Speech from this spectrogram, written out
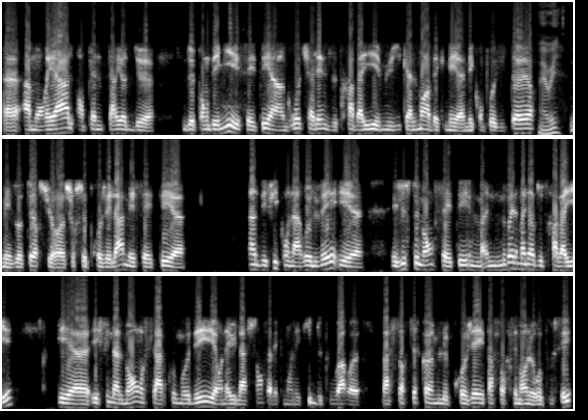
à Montréal en pleine période de de pandémie et ça a été un gros challenge de travailler musicalement avec mes mes compositeurs, ah oui. mes auteurs sur sur ce projet-là mais ça a été un défi qu'on a relevé et, euh, justement, ça a été une, nouvelle manière de travailler. Et, euh, finalement, on s'est accommodé et on a eu la chance avec mon équipe de pouvoir euh, bah, sortir quand même le projet et pas forcément le repousser.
